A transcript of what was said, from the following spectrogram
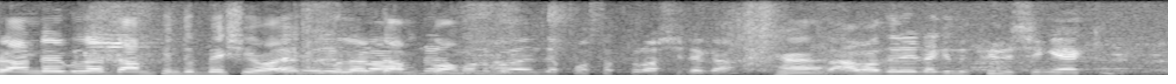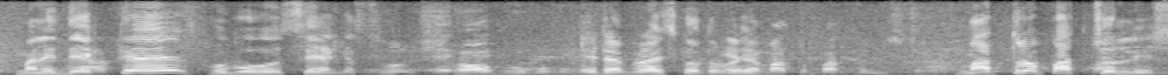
ব্র্যান্ডেরগুলোর দাম কিন্তু বেশি হয় এগুলো এগুলোর দাম কম মনে হ্যাঁ। করেন যে পঁচাত্তর আশি টাকা। হ্যাঁ। আমাদের এটা কিন্তু ফিনিশিং একই। মানে দেখতে হুবহু সেম সব হুবহু। এটা প্রাইস কত ভাই? এটা মাত্র পাঁচচল্লিশ টাকা। মাত্র পাঁচচল্লিশ।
